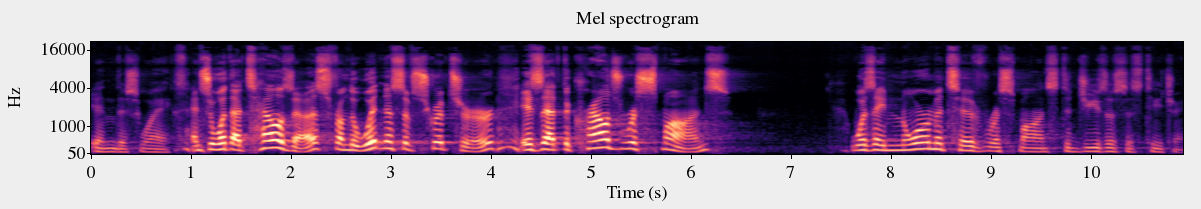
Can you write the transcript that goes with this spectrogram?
in this way. And so, what that tells us from the witness of Scripture is that the crowd's response was a normative response to Jesus' teaching.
